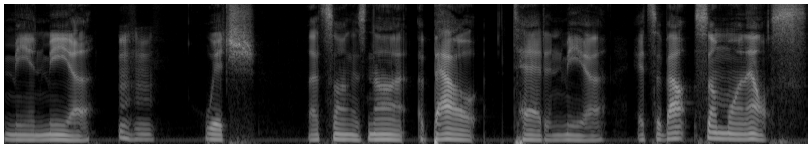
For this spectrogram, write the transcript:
Me and Mia Mm-hmm. which that song is not about Ted and Mia. It's about someone else.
